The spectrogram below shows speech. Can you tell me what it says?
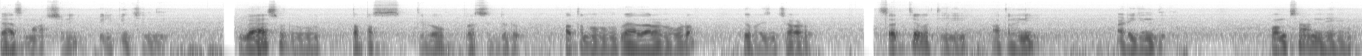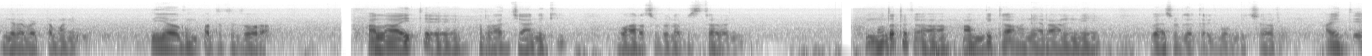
వ్యాస మహర్షిని పిలిపించింది. వ్యాసుడు తపస్శక్తిలో ప్రసిద్ధుడు. అతను వేదాలను కూడా విభజించాడు సత్యవతి అతనిని అడిగింది వంశాన్ని నిలబెట్టమని నియోగం పద్ధతి ద్వారా. అలా అయితే రాజ్యానికి వారసుడు లభిస్తాడని. మొదటగా అంబిక అనే రాణిని వ్యాసుడి దగ్గరికి పంపించారు. అయితే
